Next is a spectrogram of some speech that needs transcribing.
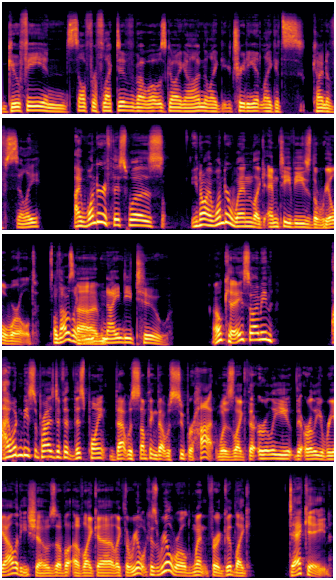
goofy and self-reflective about what was going on and like treating it like it's kind of silly. I wonder if this was you know, I wonder when like MTV's The Real World. Oh, that was like um, 92. Okay, so I mean, I wouldn't be surprised if at this point that was something that was super hot. Was like the early the early reality shows of of like uh like the real because Real World went for a good like decade.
